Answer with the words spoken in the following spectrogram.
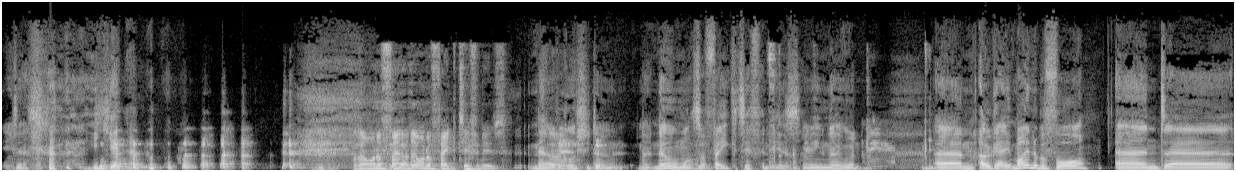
yeah. I don't want to. Fa- I don't want to fake Tiffany's. No, of course you don't. No, no one wants a fake Tiffany's. I mean, no one. Um, okay, my number four, and uh,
